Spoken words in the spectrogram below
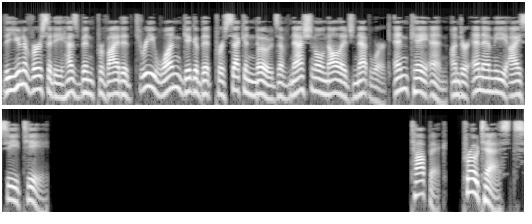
The university has been provided three 1 gigabit per second nodes of National Knowledge Network (NKN) under NMEICT. Topic: Protests.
